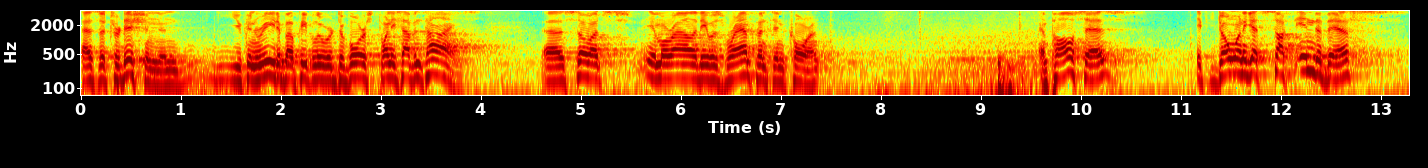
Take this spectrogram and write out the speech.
as a tradition. And you can read about people who were divorced 27 times. Uh, so much immorality was rampant in Corinth. And Paul says if you don't want to get sucked into this,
